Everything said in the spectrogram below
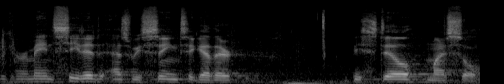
We can remain seated as we sing together Be Still, My Soul.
